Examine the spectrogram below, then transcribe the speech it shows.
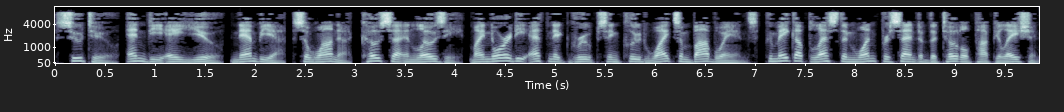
Sotho, Ndau, Nambya, Tswana, Xhosa, and Lozi. Minority ethnic groups include white Zimbabweans, who make up less than 1% of the total population.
